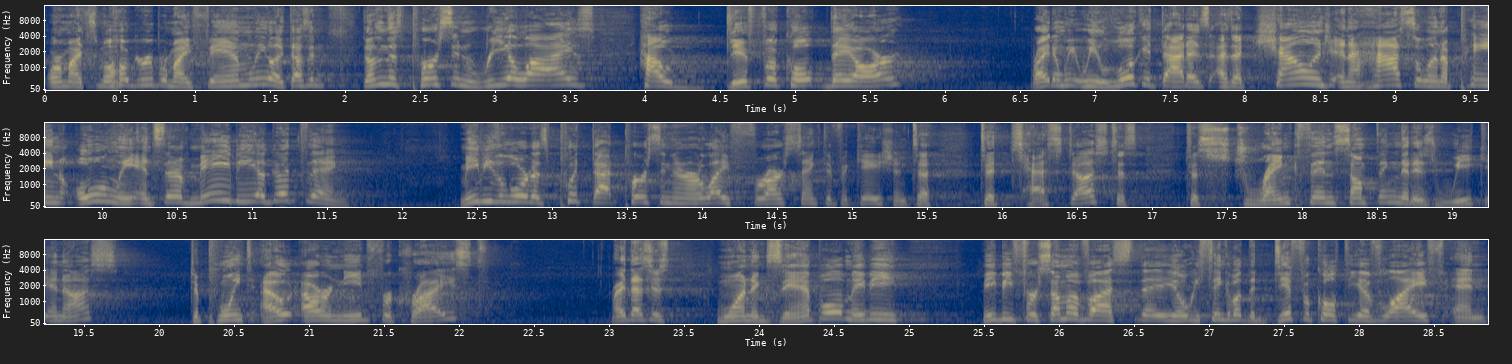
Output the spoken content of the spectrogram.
or my small group or my family? Like, doesn't, doesn't this person realize how difficult they are? Right? And we, we look at that as, as a challenge and a hassle and a pain only instead of maybe a good thing. Maybe the Lord has put that person in our life for our sanctification, to, to test us, to, to strengthen something that is weak in us, to point out our need for Christ. Right? That's just one example. Maybe Maybe for some of us, you know, we think about the difficulty of life and,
